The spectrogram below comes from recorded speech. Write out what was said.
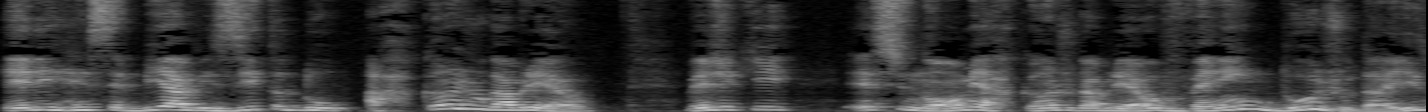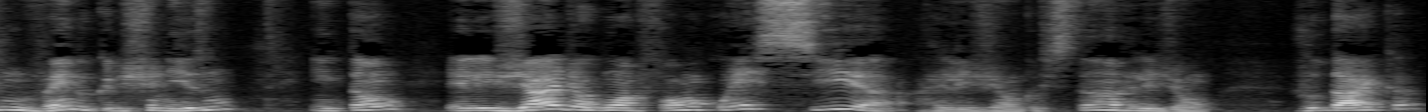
ele recebia a visita do arcanjo Gabriel. Veja que esse nome, arcanjo Gabriel, vem do judaísmo, vem do cristianismo. Então, ele já de alguma forma conhecia a religião cristã, a religião judaica,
